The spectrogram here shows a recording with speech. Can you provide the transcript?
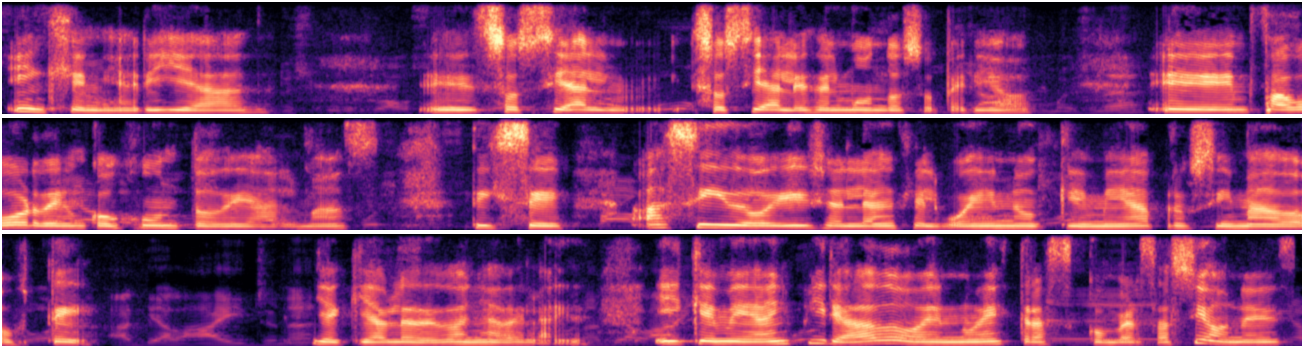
ingeniería eh, social, sociales del mundo superior en favor de un conjunto de almas. Dice, ha sido ella el ángel bueno que me ha aproximado a usted. y aquí habla de Doña Adelaide, y que me ha inspirado en nuestras conversaciones,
